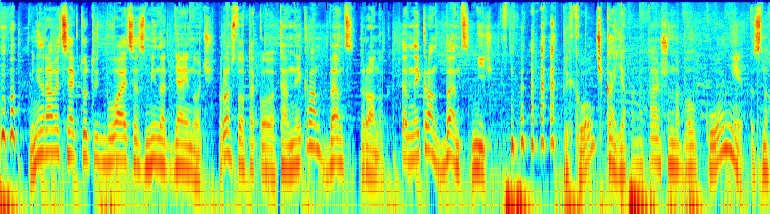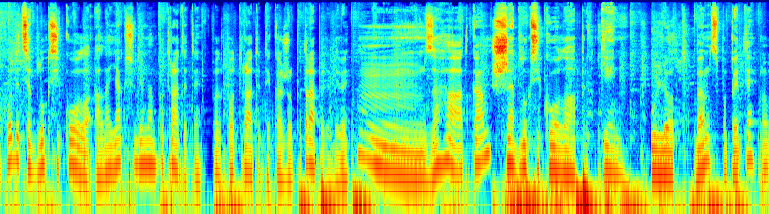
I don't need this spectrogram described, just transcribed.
Мені подобається, як тут відбувається зміна дня і ночі. Просто отако темний екран, бемц, ранок. Темний екран, бемц, ніч. Прикол? Чекай, я пам'ятаю, що на балконі знаходиться блок сікола, але як сюди нам потратити? Потратити, кажу, потрапити, диви. Хм, загадка. Ще блок сікола, прикинь. Ульот. Бемц, попити. Ну,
